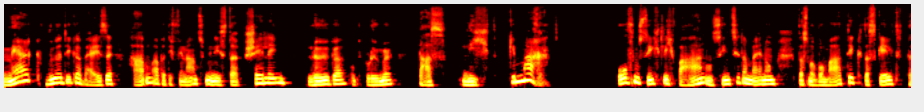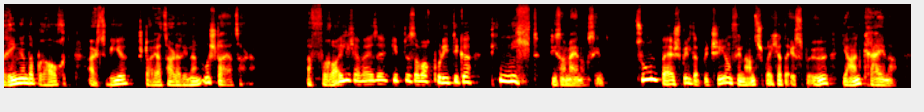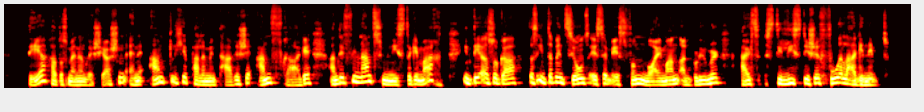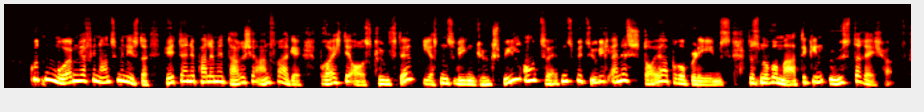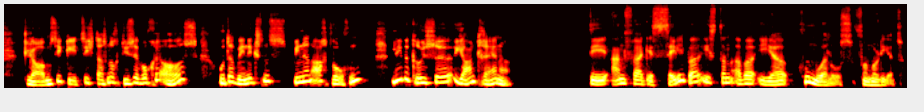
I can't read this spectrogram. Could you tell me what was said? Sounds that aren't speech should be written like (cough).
Merkwürdigerweise haben aber die Finanzminister Schelling, Löger und Blümel das nicht gemacht. Offensichtlich waren und sind sie der Meinung, dass Novomatic das Geld dringender braucht als wir Steuerzahlerinnen und Steuerzahler. Erfreulicherweise gibt es aber auch Politiker, die nicht dieser Meinung sind. Zum Beispiel der Budget- und Finanzsprecher der SPÖ, Jan Kreiner, Der hat aus meinen Recherchen eine amtliche parlamentarische Anfrage an den Finanzminister gemacht, in der er sogar das Interventions-SMS von Neumann an Blümel als stilistische Vorlage nimmt. Guten Morgen, Herr Finanzminister. Hätte eine parlamentarische Anfrage. Bräuchte Auskünfte. Erstens wegen Glücksspiel und zweitens bezüglich eines Steuerproblems, das Novomatic in Österreich hat. Glauben Sie, geht sich das noch diese Woche aus? Oder wenigstens binnen acht Wochen? Liebe Grüße, Jan Kreiner. Die Anfrage selber ist dann aber eher humorlos formuliert.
